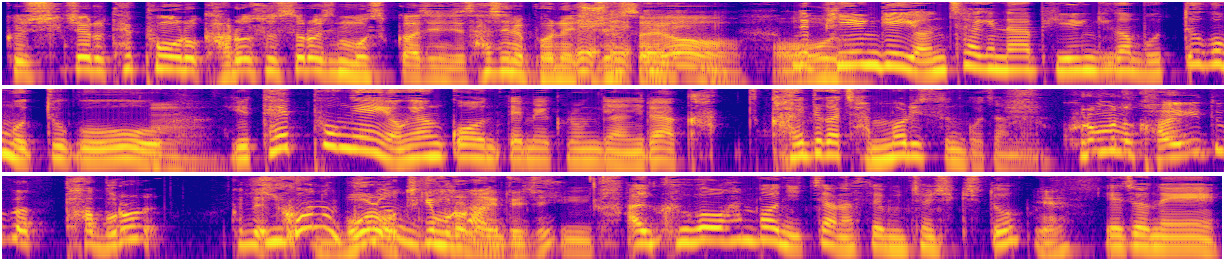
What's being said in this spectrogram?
그 실제로 태풍으로 가로수 쓰러진 모습까지 이제 사진을 예, 보내주셨어요. 근데 어우. 비행기 연착이나 비행기가 뭐 뜨고 못 뜨고 음. 이게 태풍의 영향권 때문에 그런 게 아니라 가, 이드가 잔머리 쓴 거잖아요. 그러면 가이드가 다 물어. 근데 이거는 뭘 어떻게 물어놔야 안 되지? 아니 그거 한 번 있지 않았어요 문천식 씨도? 예. 예전에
